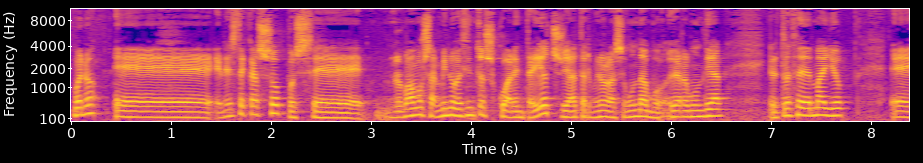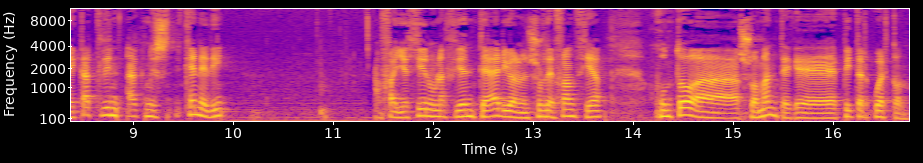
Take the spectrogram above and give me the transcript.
Bueno, eh, en este caso, pues eh, nos vamos a 1948, ya terminó la Segunda Guerra Mundial. El 13 de mayo, eh, Kathleen Agnes Kennedy falleció en un accidente aéreo en el sur de Francia junto a su amante, que Peter Querton.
